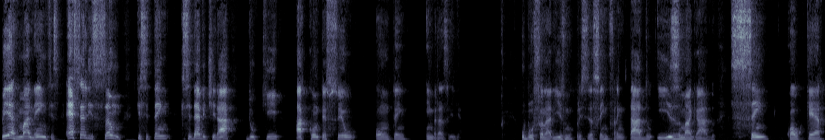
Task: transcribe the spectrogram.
permanentes. Essa é a lição que se tem, que se deve tirar do que aconteceu ontem em Brasília. O bolsonarismo precisa ser enfrentado e esmagado sem qualquer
